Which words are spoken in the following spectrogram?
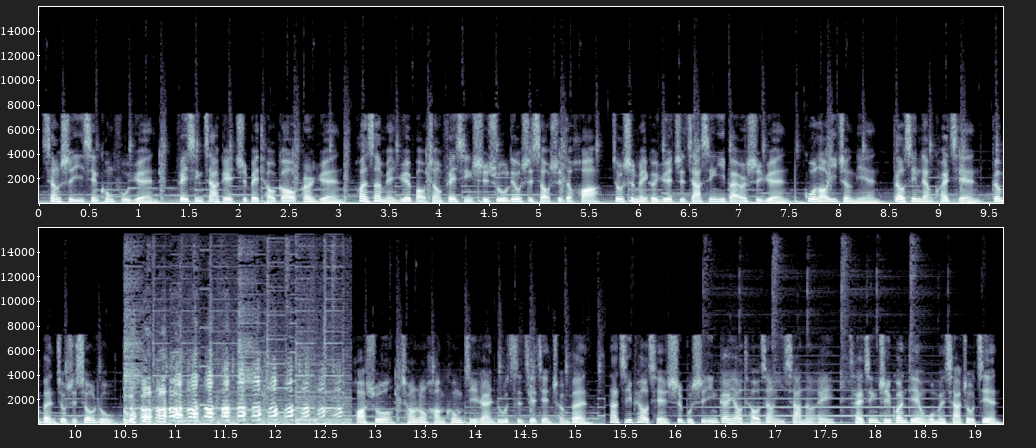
像是一线空服员飞行加给只被调高二元，换算每月保障飞行时数六十小时的话，就是每个月只加薪一百二十元，过劳一整年调薪两块钱，根本就是羞辱。话说，长荣航空既然如此节俭成本，那机票钱是不是应该要调降一下呢？A 财经之观点，我们下周见。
